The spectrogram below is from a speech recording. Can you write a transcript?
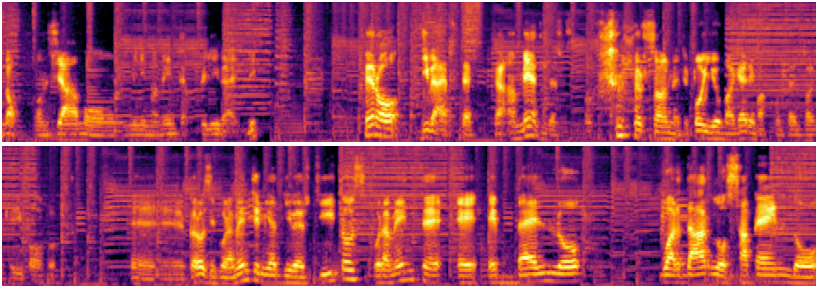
no, non siamo minimamente a quei livelli. Però diverte, Cioè, a me ha divertito personalmente, poi io magari mi accontento anche di poco. Eh, però sicuramente mi ha divertito, sicuramente è, è bello guardarlo sapendo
